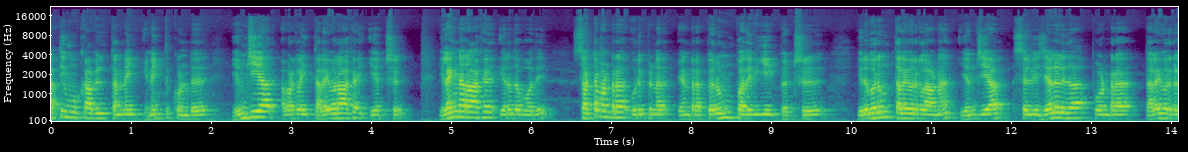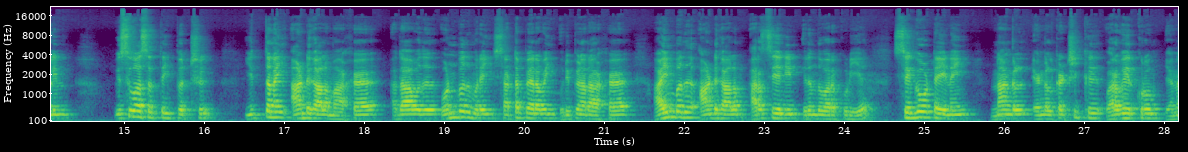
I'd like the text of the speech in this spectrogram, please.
அதிமுகவில் தன்னை இணைத்து கொண்டு எம்ஜிஆர் அவர்களை தலைவராக ஏற்று இளைஞராக இருந்தபோது சட்டமன்ற உறுப்பினர் என்ற பெரும் பதவியை பெற்று இருவரும் தலைவர்களான எம்ஜிஆர் செல்வி ஜெயலலிதா போன்ற தலைவர்களின் விசுவாசத்தை பெற்று இத்தனை ஆண்டு காலமாக அதாவது ஒன்பது முறை சட்டப்பேரவை உறுப்பினராக ஐம்பது ஆண்டு காலம் அரசியலில் இருந்து வரக்கூடிய செங்கோட்டையனை நாங்கள் எங்கள் கட்சிக்கு வரவேற்கிறோம் என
